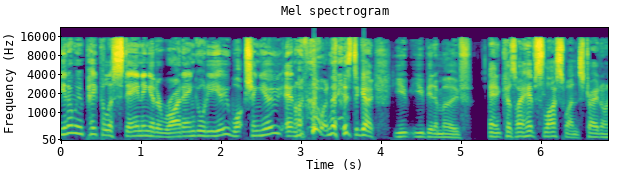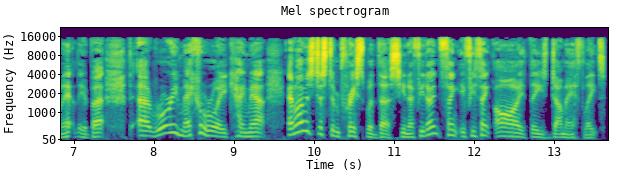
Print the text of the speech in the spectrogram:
You know when people are standing at a right angle to you, watching you, and I'm the one that has to go. You you better move and because I have sliced one straight on out there. But uh, Rory McIlroy came out, and I was just impressed with this. You know, if you don't think, if you think, oh, these dumb athletes,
